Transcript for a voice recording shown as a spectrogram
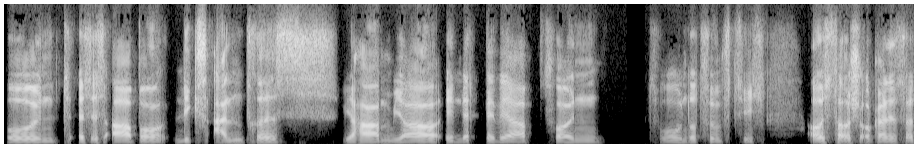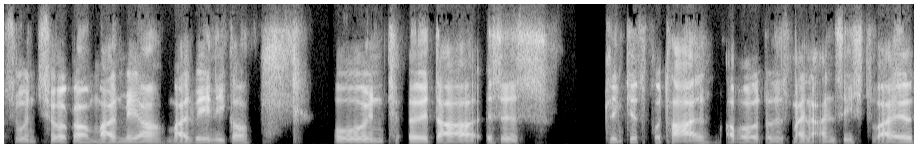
Und es ist aber nichts anderes. Wir haben ja im Wettbewerb von 250 Austauschorganisation circa mal mehr, mal weniger. Und äh, da ist es, klingt jetzt brutal, aber das ist meine Ansicht, weil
